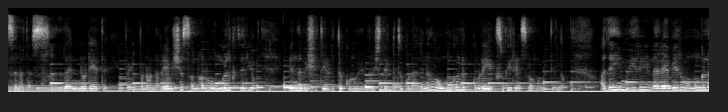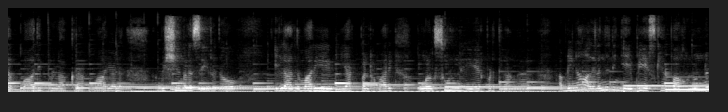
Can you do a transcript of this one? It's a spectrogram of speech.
லிசன் அதர்ஸ் அதுதான் என்னுடையது இப்போ இப்போ நான் நிறைய விஷயம் சொன்னாலும் உங்களுக்கு தெரியும். எந்த விஷயத்தை எடுத்துக்கணும் எந்த விஷயத்தை எடுத்துக்கூடாதுன்னு உங்களுடைய எக்ஸ்பீரியன்ஸில் உங்களுக்கு தெரியும். அதே மாரி நிறைய பேர் உங்களை பாதிப்புள்ளாக்குற மாதிரியான விஷயங்களை செய்கிறதோ இல்லை அந்த மாதிரி ரியாக்ட் பண்ணுற மாதிரி உங்களுக்கு சூழ்நிலை ஏற்படுத்துகிறாங்க அப்படின்னா அதுலேருந்து நீங்கள் எப்படி எஸ்கேப் ஆகணும்னு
